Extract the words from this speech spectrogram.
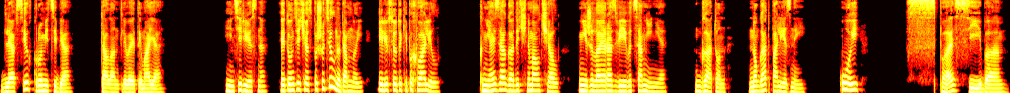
Для всех, кроме тебя. Талантливая ты моя». «Интересно, это он сейчас пошутил надо мной или все-таки похвалил?» Князь загадочно молчал, не желая развеивать сомнения. Гад он, но гад полезный. «Ой!» «Спасибо!»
